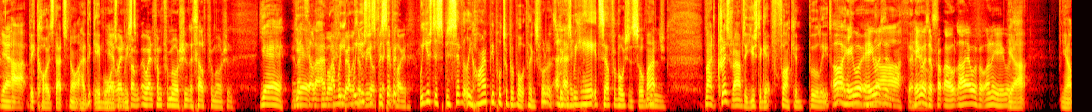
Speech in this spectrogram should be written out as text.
Yeah. Uh, because that's not how the game Yeah, was it when we from, it went from promotion to self promotion. yeah, And yeah, like, and, we and we used to specific we used to specifically hire people to promote things for us because we hated self promotion so much. Mm. Man, Chris Ramsey used to get fucking bullied. Oh, like he was he was nothing a, he was a proper outlier with it, wasn't he? he was, yeah, yeah.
